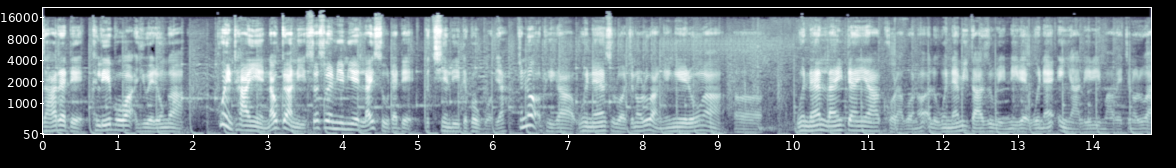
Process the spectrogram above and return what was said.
စားတတ်တဲ့ကလေးဘဝအရွယ်တုန်းက ဖွင့်ထားရင်နောက်ကနေဆွဲဆွဲမြဲမြဲလိုက်ဆိုတတ်တဲ့သချင်းလေးတစ်ပုတ်ပေါ့ဗျာကျွန်တော်အဖေကဝန်ထမ်းဆိုတော့ကျွန်တော်တို့ကငယ်ငယ်တုန်းကအာဝန်ထမ်းလိုင်းတန်းရခေါ်တာပေါ့နော်အဲ့လိုဝန်ထမ်းမိသားစုတွေနေတဲ့ဝန်ထမ်းအိမ်ယာလေးတွေမှာပဲကျွန်တော်တို့က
